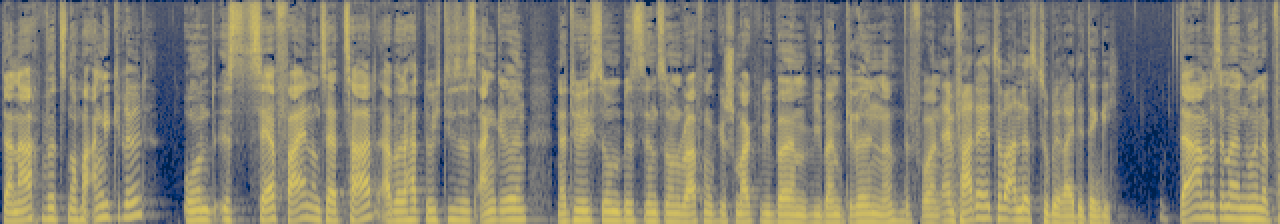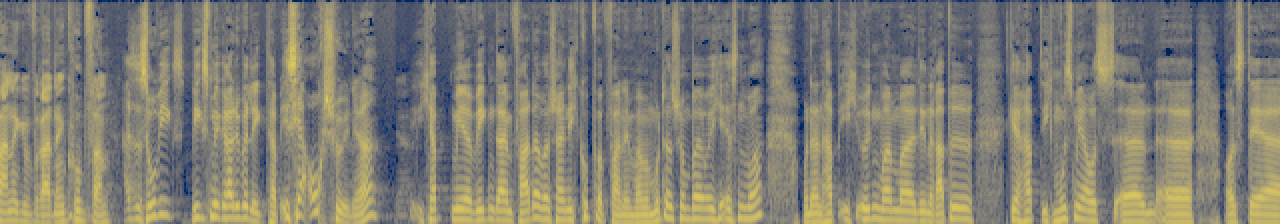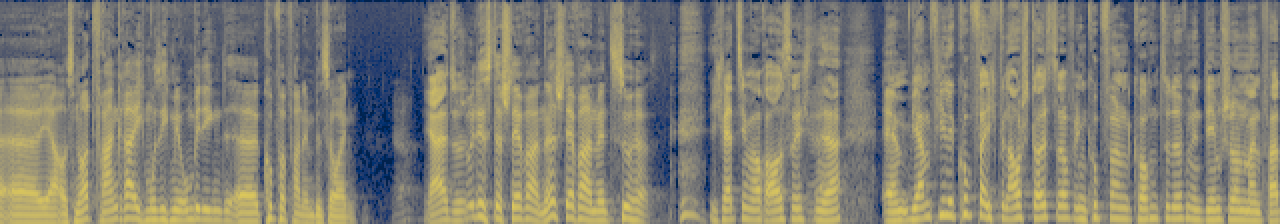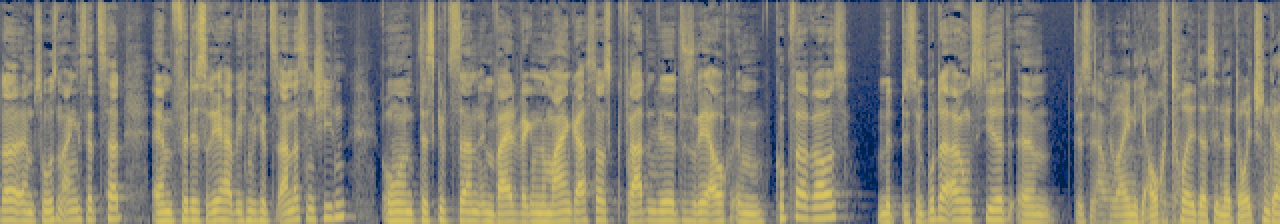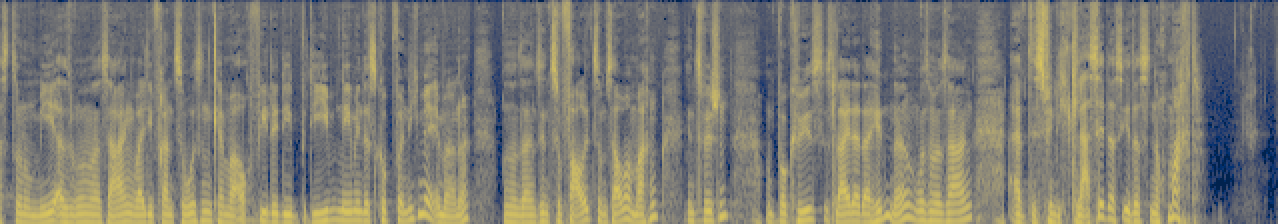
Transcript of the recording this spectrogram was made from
danach wird's nochmal angegrillt und ist sehr fein und sehr zart, aber hat durch dieses Angrillen natürlich so ein bisschen so einen roughen Geschmack wie beim, wie beim Grillen ne, mit Freunden. Dein Vater hätte es aber anders zubereitet, denke ich. Da haben wir es immer nur in der Pfanne gebraten, in Kupfern. Also so wie ich es mir gerade überlegt habe. Ist ja auch schön, ja? Ich habe mir wegen deinem Vater wahrscheinlich Kupferpfanne, weil meine Mutter schon bei euch essen war. Und dann habe ich irgendwann mal den Rappel gehabt, ich muss mir aus, äh, äh, aus der, äh, ja, aus Nordfrankreich muss ich mir unbedingt äh, Kupferpfannen besorgen. Ja, also Schuld ist der Stefan, ne? Stefan, wenn du zuhörst. ich werde es ihm auch ausrichten, ja. Ähm, wir haben viele Kupfer. Ich bin auch stolz darauf, in Kupfern kochen zu dürfen, in dem schon mein Vater ähm, Soßen angesetzt hat. Ähm, für das Reh habe ich mich jetzt anders entschieden. Und das gibt's dann im Waldweg. Im normalen Gasthaus braten wir das Reh auch im Kupfer raus, mit bisschen Butter arrondiert, ähm, bisschen Das war eigentlich auch toll, dass in der deutschen Gastronomie, also muss man sagen, weil die Franzosen kennen wir auch viele, die, die nehmen das Kupfer nicht mehr immer, ne? Muss man sagen, sind zu faul zum Saubermachen inzwischen. Und Bocuse ist leider dahin, ne? Muss man sagen. Äh, Das finde ich klasse, dass ihr das noch macht.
